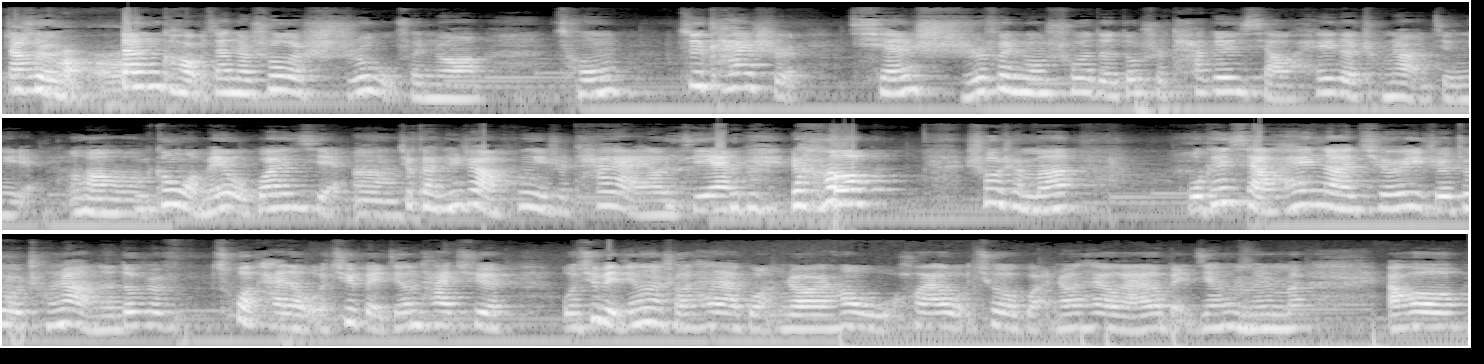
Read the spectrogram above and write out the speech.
就是单口单口在那说了十五分钟，从最开始前十分钟说的都是他跟小黑的成长经历，啊跟我没有关系，嗯就感觉这场婚礼是他俩要接，然后说什么我跟小黑呢，其实一直就是成长的都是错开的。我去北京，他去；我去北京的时候，他在广州。然后我后来我去了广州，他又来了北京，什么什么。然后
